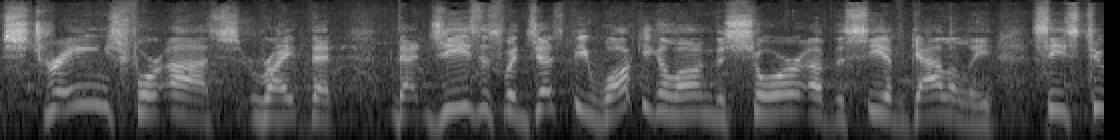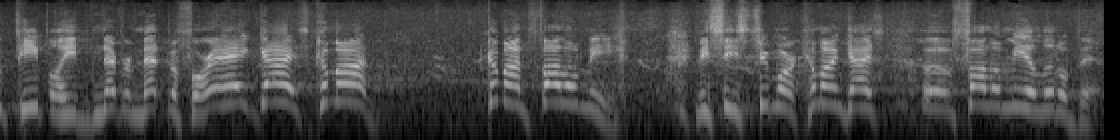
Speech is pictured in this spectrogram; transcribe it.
strange for us, right, that, that Jesus would just be walking along the shore of the Sea of Galilee, sees two people he'd never met before. Hey, guys, come on. Come on, follow me. And he sees two more. Come on, guys, uh, follow me a little bit.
